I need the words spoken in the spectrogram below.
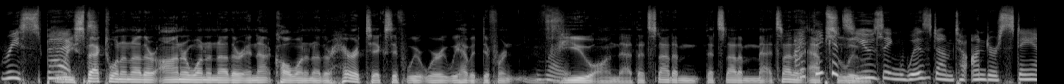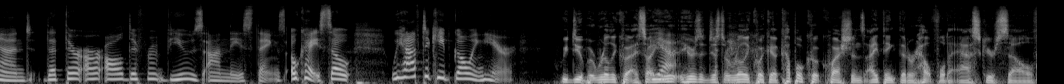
respect respect one another, honor one another, and not call one another heretics if we we we have a different right. view on that. That's not a that's not a it's not an I think absolute. it's using wisdom to understand that there are all different views on these things. Okay, so we have to keep going here. We do, but really quick. So yeah. here, here's a, just a really quick, a couple quick questions I think that are helpful to ask yourself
